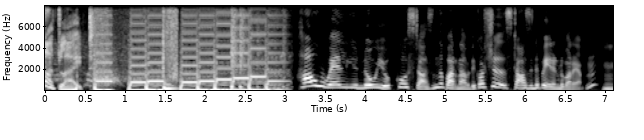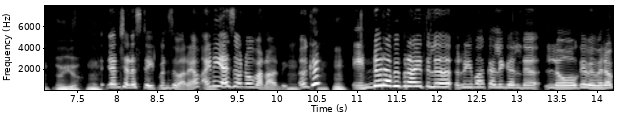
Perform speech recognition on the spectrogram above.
Spotlight. You know your co-stars എന്ന് പറഞ്ഞാൽ മതി. കുറച്ച് സ്റ്റാർസിന്റെ പേരുകൾ പറയാം. ഞാൻ ചില സ്റ്റേറ്റ്മെന്റ്സ് പറയാം. അതിന് യെസ് ഓ നോ പറഞ്ഞാൽ മതി. ഓക്കെ എന്റെ ഒരു അഭിപ്രായത്തിൽ റീമ കല്ലിങ്കലിന് ലോക വിവരം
